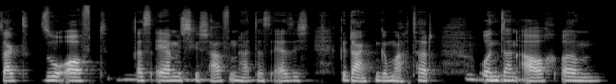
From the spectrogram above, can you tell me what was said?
sagt so oft, mhm. dass er mich mhm. geschaffen hat, dass er sich Gedanken gemacht hat mhm. und dann auch, ähm,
